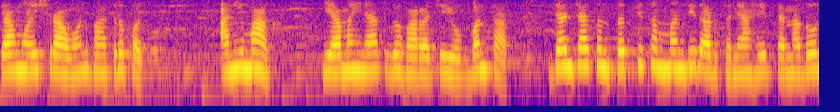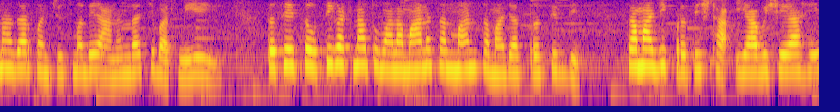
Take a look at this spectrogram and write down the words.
त्यामुळे श्रावण भाद्रपद आणि माघ या महिन्यात व्यवहाराचे योग बनतात. ज्यांच्या संतती संबंधित अडचणी आहेत त्यांना दोन हजार पंचवीसमध्ये आनंदाची बातमी येईल. तसेच चौथी घटना तुम्हाला मानसन्मान समाजात प्रसिद्धी सामाजिक प्रतिष्ठा याविषयी आहे.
